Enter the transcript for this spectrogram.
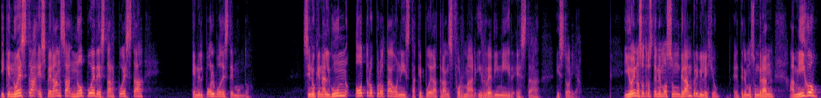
y que nuestra esperanza no puede estar puesta en el polvo de este mundo, sino que en algún otro protagonista que pueda transformar y redimir esta historia. Y hoy nosotros tenemos un gran privilegio, eh, tenemos un gran amigo,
